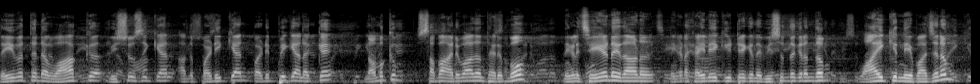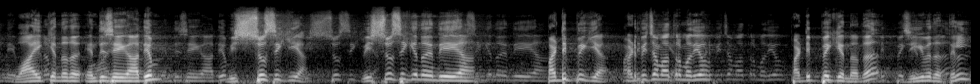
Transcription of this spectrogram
ദൈവത്തിന്റെ വാക്ക് വിശ്വസിക്കാൻ അത് പഠിക്കാൻ പഠിപ്പിക്കാനൊക്കെ നമുക്കും സഭ അനുവാദം തരുമ്പോൾ നിങ്ങൾ ചെയ്യേണ്ട ഇതാണ്. നിങ്ങളുടെ കയ്യിലേക്ക് കിട്ടിയിരിക്കുന്ന വിശുദ്ധ ഗ്രന്ഥം വായിക്കുന്ന ഈ വചനം. വായിക്കുന്നത് എന്ത് ചെയ്യുക ആദ്യം? വിശ്വസിക്കുക. വിശ്വസിക്കുന്നത് എന്ത് ചെയ്യുക? പഠിപ്പിക്കുക. പഠിപ്പിച്ചാൽ മാത്രം മതിയോ? പഠിപ്പിക്കുന്നത് ജീവിതത്തിൽ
